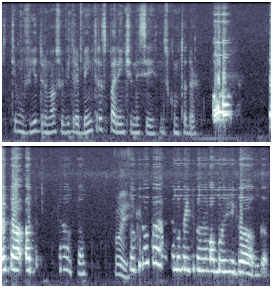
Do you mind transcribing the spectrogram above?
Aqui tem um vidro. Nossa, o vidro é bem transparente nesse, nesse computador. Eu tô... Eu tô... Oi. por que não tá sendo vendido numa bugiganga?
